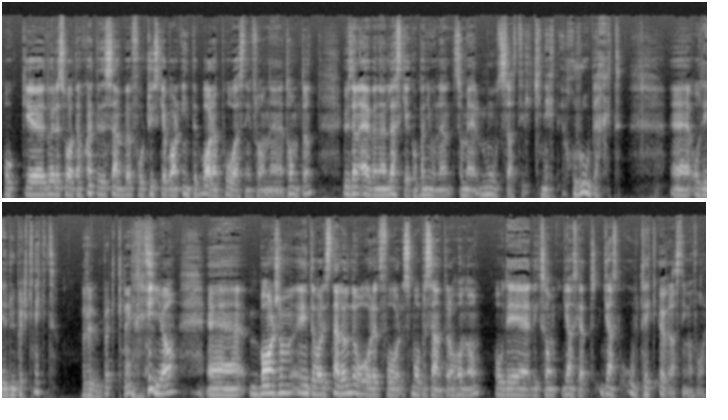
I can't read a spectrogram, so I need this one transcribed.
Och då är det så att den 6 december får tyska barn inte bara en påhälsning från tomten. Utan även den läskiga kompanjonen som är motsats till knekt Robert. Eh, och det är Rupert Knekt. Rubert Knäckt. ja. Eh, barn som inte varit snälla under året får små presenter av honom. Och det är liksom ganska, ganska otäck överraskning man får.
